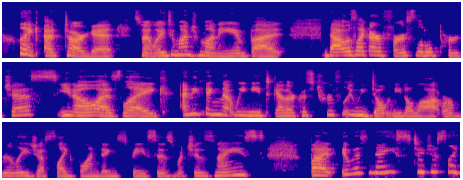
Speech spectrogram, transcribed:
like at Target. Spent way too much money, but that was like our first little purchase, you know, as like anything that we need together because truthfully we don't need a lot. We're really just like blending spaces, which is nice. But it was nice to just like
